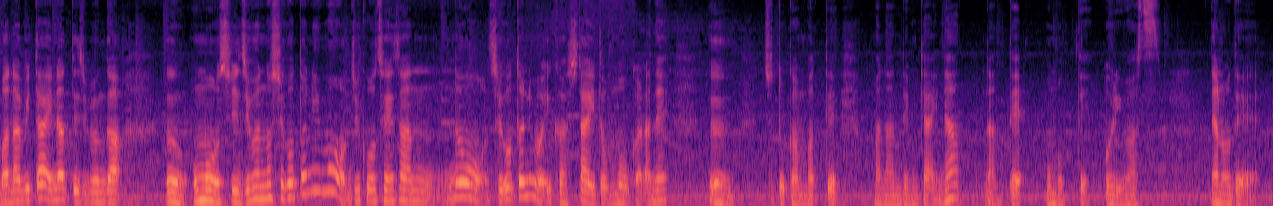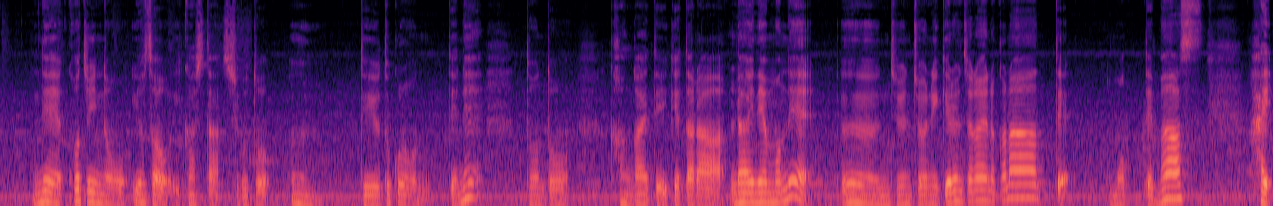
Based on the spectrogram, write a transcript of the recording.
学びたいなって自分が、うん、思うし自分の仕事にも受講生産の仕事にも生かしたいと思うからね、うん、ちょっと頑張って学んでみたいななんて思っております。なのでね個人の良さを生かした仕事、うん、っていうところでねどんどん考えていけたら来年もねうん順調にいけるんじゃないのかなって思ってます。はい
